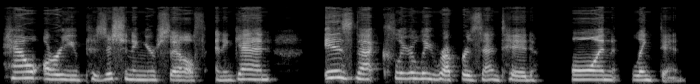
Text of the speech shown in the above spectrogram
How are you positioning yourself? And again, is that clearly represented on LinkedIn?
